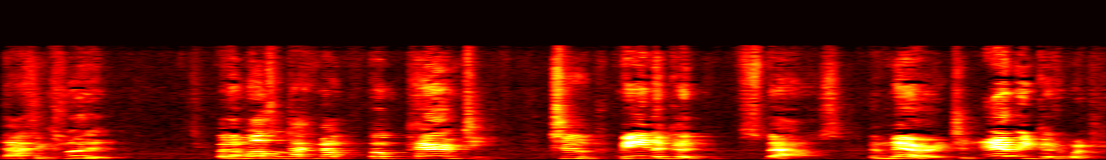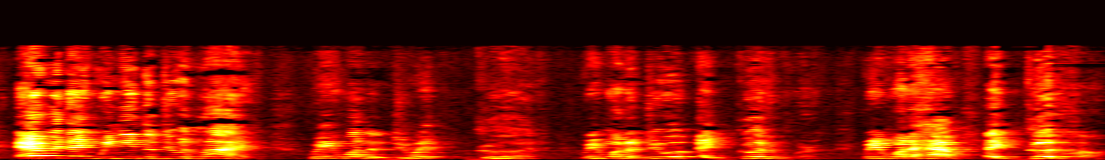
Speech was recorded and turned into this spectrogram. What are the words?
that's included. But I'm also talking about from parenting to being a good spouse, the marriage, and every good work. Everything we need to do in life, we want to do it good. We want to do a good work. We want to have a good home.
